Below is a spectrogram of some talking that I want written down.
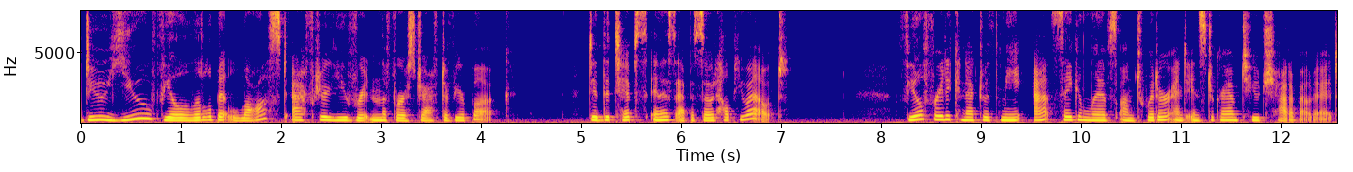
Do you feel a little bit lost after you've written the first draft of your book? Did the tips in this episode help you out? Feel free to connect with me at Sagan Lives on Twitter and Instagram to chat about it.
